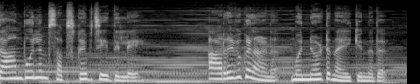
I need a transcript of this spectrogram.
താമ്പൂലം സബ്സ്ക്രൈബ് ചെയ്തില്ലേ? അറിവുകളാണ് മുന്നോട്ട് നയിക്കുന്നത്.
